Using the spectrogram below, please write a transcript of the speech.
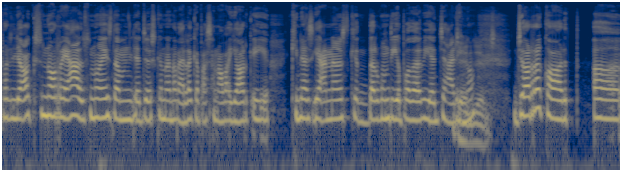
per llocs no reals, no és de llegeix que una novel·la que passa a Nova York i quines ganes que d'algun dia poder viatjar-hi, no? Gens. Jo record, uh,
